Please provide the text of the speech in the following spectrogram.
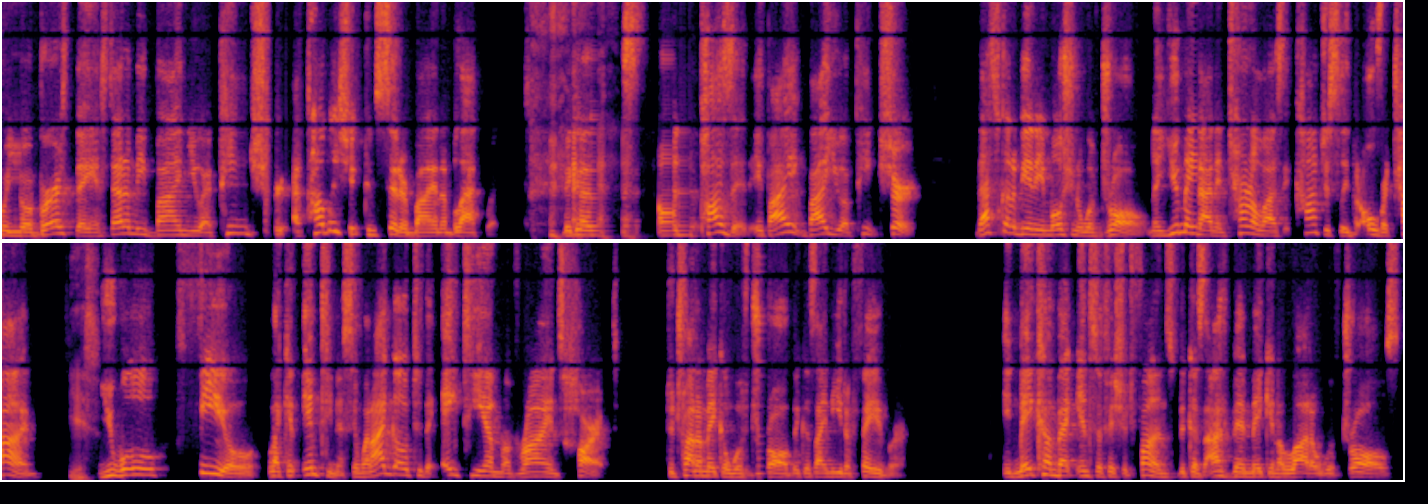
for your birthday, instead of me buying you a pink shirt, I probably should consider buying a black one. Because on deposit, if I buy you a pink shirt, that's going to be an emotional withdrawal. Now, you may not internalize it consciously, but over time, yes, you will feel like an emptiness. And when I go to the ATM of Ryan's heart to try to make a withdrawal because I need a favor, it may come back insufficient funds because I've been making a lot of withdrawals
